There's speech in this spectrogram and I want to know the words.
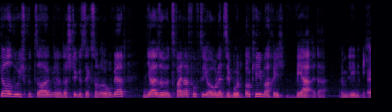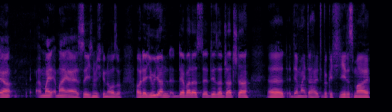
ja, also ich würde sagen, äh, das Stück ist 600 Euro wert. Ja, also 250 Euro letztes Boot. Okay, mache ich. Wer, Alter? Im Leben nicht. Ja, mein, mein, ja, das sehe ich nämlich genauso. Aber der Julian, der war das, dieser Judge da, äh, der meinte halt wirklich jedes Mal,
